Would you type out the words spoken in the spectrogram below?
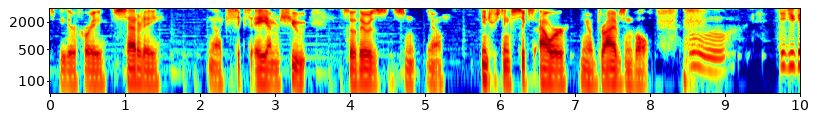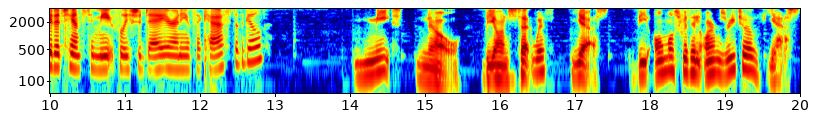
to be there for a Saturday, you know, like 6 a.m. shoot. So there was some, you know, interesting six-hour, you know, drives involved. Ooh. Did you get a chance to meet Felicia Day or any of the cast of the guild? Meet, no. Be on set with, yes. Be almost within arm's reach of, yes.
